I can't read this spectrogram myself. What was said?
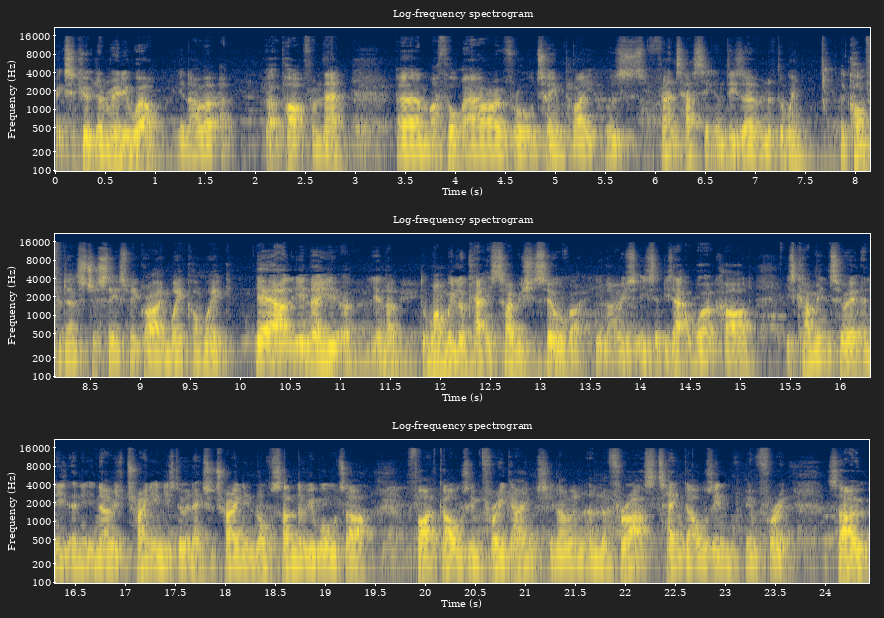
executed them really well. You know, uh, but apart from that. Um, I thought our overall team play was fantastic and deserving of the win. The confidence just seems to be growing week on week. Yeah, you know, you, uh, you know, the one we look at is Toby Silva. You know, he's, he's, he's out to work hard. He's come into it, and, he, and you know, he's training. He's doing extra training, and all of a sudden the rewards are five goals in three games. You know, and, and for us, ten goals in in three. So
